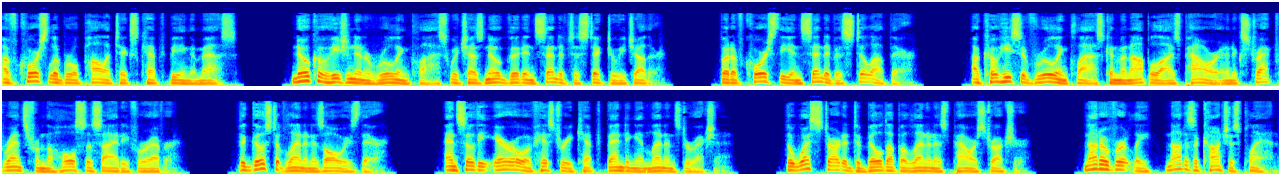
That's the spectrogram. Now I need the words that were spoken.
Of course, liberal politics kept being a mess. No cohesion in a ruling class which has no good incentive to stick to each other. But of course, the incentive is still out there. A cohesive ruling class can monopolize power and extract rents from the whole society forever. The ghost of Lenin is always there. And so the arrow of history kept bending in Lenin's direction. The West started to build up a Leninist power structure. Not overtly, not as a conscious plan.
